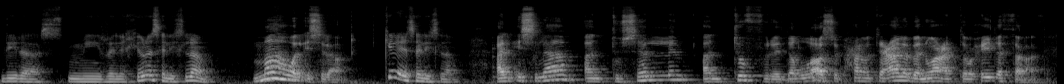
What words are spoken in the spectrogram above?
Dirás, mi religión es el Islam. ما هو الإسلام ¿Qué es el Islam? الإسلام أن تسلم أن تفرد الله سبحانه وتعالى بأنواع التوحيد الثلاثة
